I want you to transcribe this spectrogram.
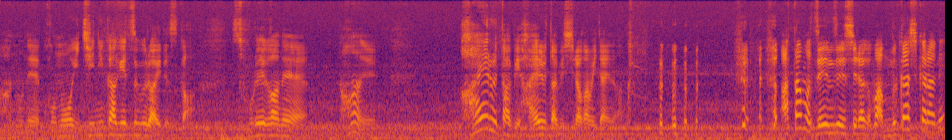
あのねこの12ヶ月ぐらいですか。それがね何？生えるたび生えるたび白髪みたいな。頭全然白髪まあ昔からね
